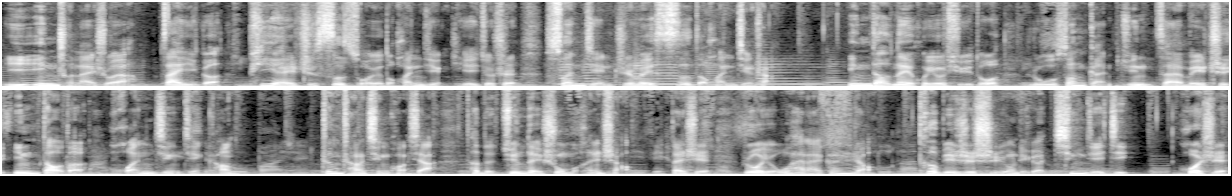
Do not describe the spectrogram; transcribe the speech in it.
以阴唇来说呀，在一个 pH 四左右的环境，也就是酸碱值为四的环境上。阴道内会有许多乳酸杆菌在维持阴道的环境健康。正常情况下，它的菌类数目很少。但是若有外来干扰，特别是使用这个清洁剂或是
